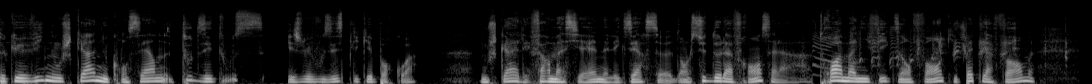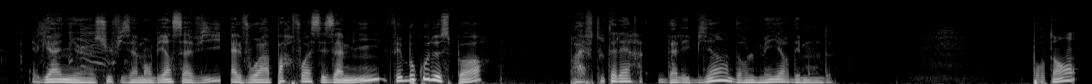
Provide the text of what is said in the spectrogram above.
Ce que vit Nouchka nous concerne toutes et tous, et je vais vous expliquer pourquoi. Nouchka, elle est pharmacienne, elle exerce dans le sud de la France, elle a trois magnifiques enfants qui pètent la forme, elle gagne suffisamment bien sa vie, elle voit parfois ses amis, fait beaucoup de sport, bref, tout a l'air d'aller bien dans le meilleur des mondes. Pourtant,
